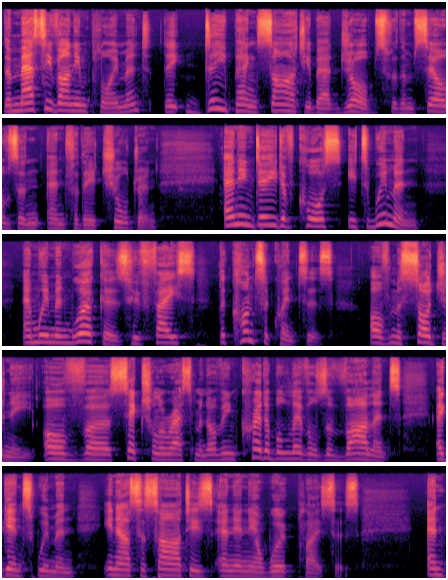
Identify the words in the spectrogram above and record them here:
the massive unemployment, the deep anxiety about jobs for themselves and, and for their children. And indeed, of course, it's women and women workers who face the consequences of misogyny, of uh, sexual harassment, of incredible levels of violence against women in our societies and in our workplaces. And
